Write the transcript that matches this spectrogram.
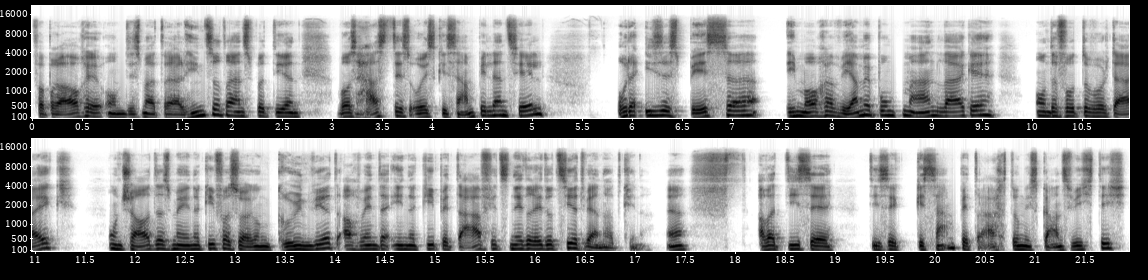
verbrauche, um das Material hinzutransportieren? Was heißt das alles gesamtbilanziell? Oder ist es besser, ich mache eine Wärmepumpenanlage und eine Photovoltaik und schaue, dass meine Energieversorgung grün wird, auch wenn der Energiebedarf jetzt nicht reduziert werden hat können. Ja? Aber diese, diese Gesamtbetrachtung ist ganz wichtig,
